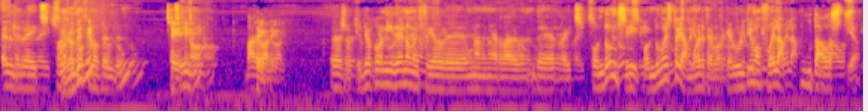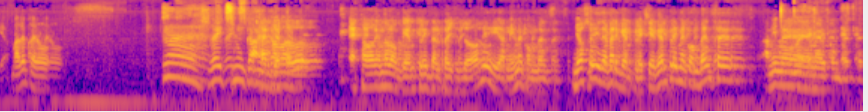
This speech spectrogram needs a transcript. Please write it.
El Rage. ¿Son los sí. los del Doom? Sí, ¿no? Vale, Sí. vale. Eso, que yo con ID no me fío de una mierda de, de Rage. Con Doom sí, con Doom estoy a muerte, porque el último fue la puta hostia, ¿vale? Pero. Eh, Rage nunca me yo acaba. He estado viendo los gameplays del Rage 2 y a mí me convence. Yo soy de ver gameplay. Si el gameplay me convence, a mí me, me convence.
